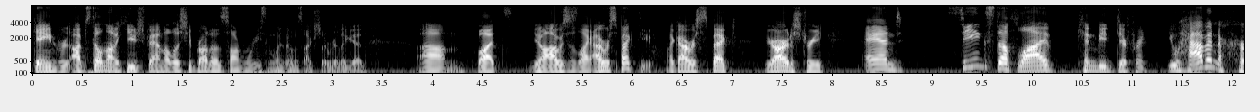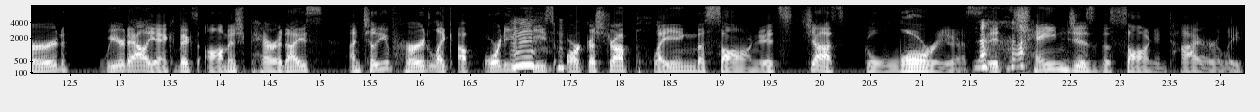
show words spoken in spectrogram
gained. Re- I'm still not a huge fan, although she brought out a song recently that was actually really good. Um, but you know, I was just like, I respect you. Like, I respect your artistry, and seeing stuff live can be different. You haven't heard Weird Al Yankovic's Amish Paradise until you've heard like a 40 piece orchestra playing the song. It's just glorious. It changes the song entirely.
